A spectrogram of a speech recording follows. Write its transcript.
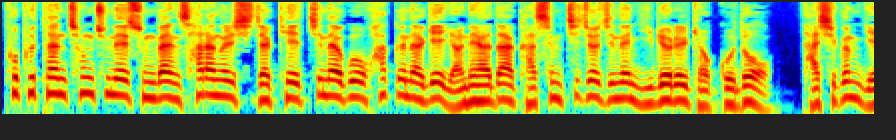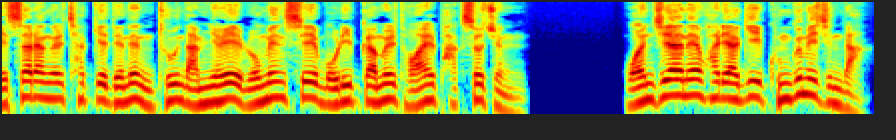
풋풋한 청춘의 순간 사랑을 시작해 진하고 화끈하게 연애하다 가슴 찢어지는 이별을 겪고도 다시금 옛사랑을 찾게 되는 두 남녀의 로맨스의 몰입감을 더할 박서준. 원지안의 활약이 궁금해진다.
